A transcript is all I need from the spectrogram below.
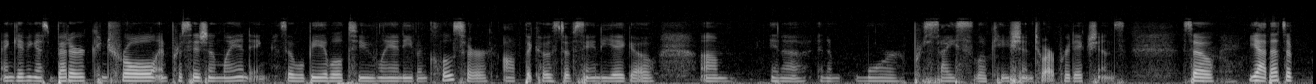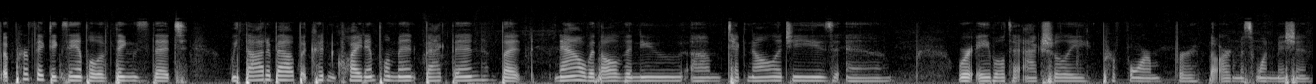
and giving us better control and precision landing. So we'll be able to land even closer off the coast of San Diego um, in a in a more precise location to our predictions. So yeah, that's a, a perfect example of things that we thought about but couldn't quite implement back then. But now with all the new um, technologies, um, we're able to actually perform for the Artemis 1 mission.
